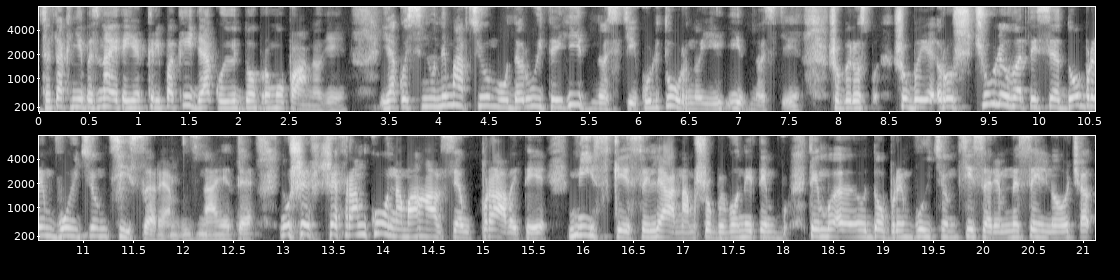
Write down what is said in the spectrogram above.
Це так, ніби знаєте, як кріпаки дякують доброму панові. Якось ну нема в цьому даруйте гідності, культурної гідності, щоб роз, щоб розчулюватися добрим вуйцем цісарем. Знаєте, ну ще, ще Франко намагався вправити мізки селянам, щоб вони тим, тим е, добрим вуйцем цісарем не сильно оча,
